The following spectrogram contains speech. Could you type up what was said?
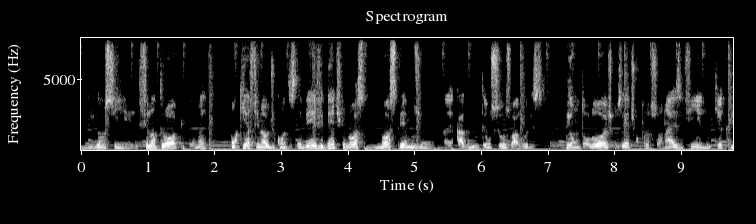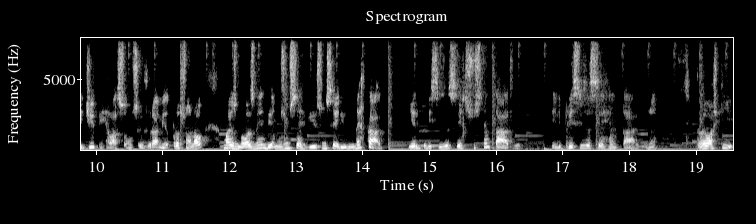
digamos assim, filantrópica, né? Porque, afinal de contas, também é evidente que nós, nós temos um, né, cada um tem os seus valores deontológicos, ético-profissionais, enfim, no que acredita em relação ao seu juramento profissional, mas nós vendemos um serviço inserido no mercado e ele precisa ser sustentável, ele precisa ser rentável, né? Então, eu acho que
